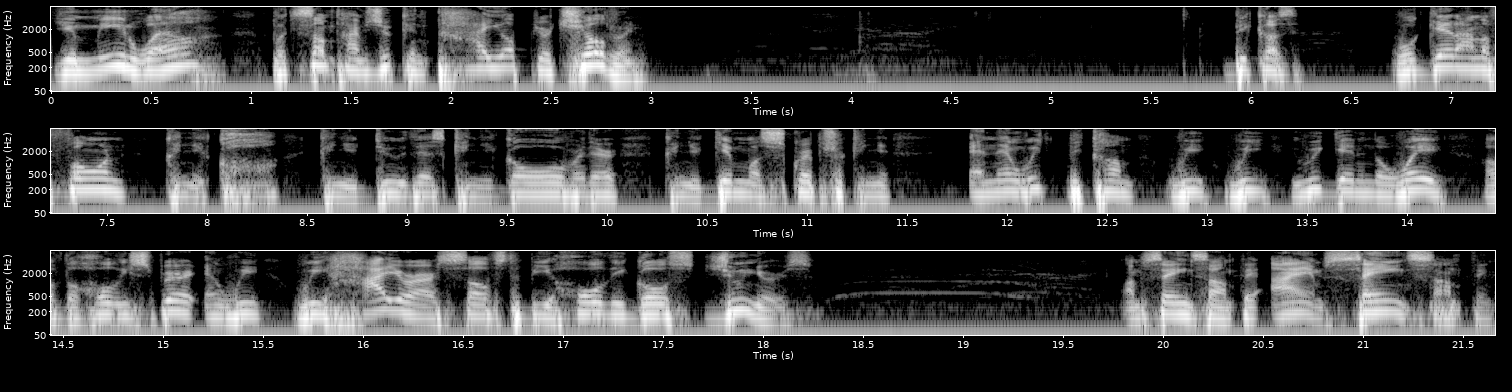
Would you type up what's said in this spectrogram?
you mean well, but sometimes you can tie up your children. Because we'll get on the phone. Can you call? Can you do this? Can you go over there? Can you give them a scripture? Can you? And then we become we we we get in the way of the holy spirit and we we hire ourselves to be holy ghost juniors. I'm saying something. I am saying something.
